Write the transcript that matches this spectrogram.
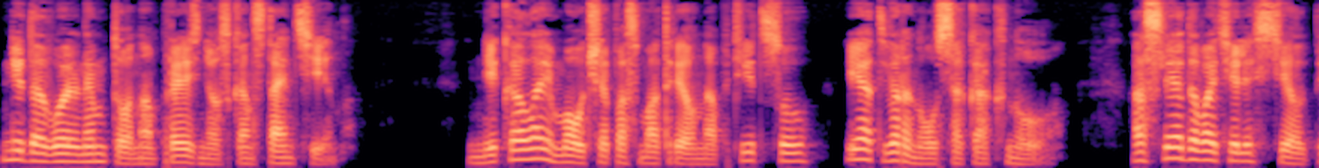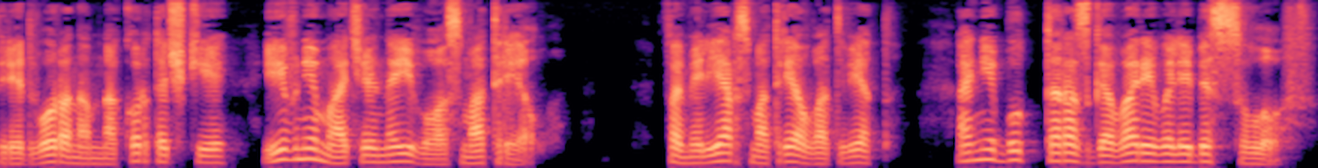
Недовольным тоном произнес Константин. Николай молча посмотрел на птицу и отвернулся к окну. А следователь сел перед вороном на корточки и внимательно его осмотрел. Фамильяр смотрел в ответ. Они будто разговаривали без слов.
